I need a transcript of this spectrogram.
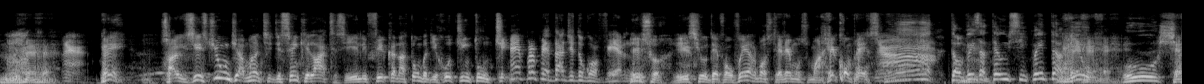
Ei, só existe um diamante de 100 quilates e ele fica na tumba de Rutin Tuntin. É propriedade do governo. Isso, e se o devolvermos, teremos uma recompensa. Ah, Talvez até uns 50 mil. Puxa,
